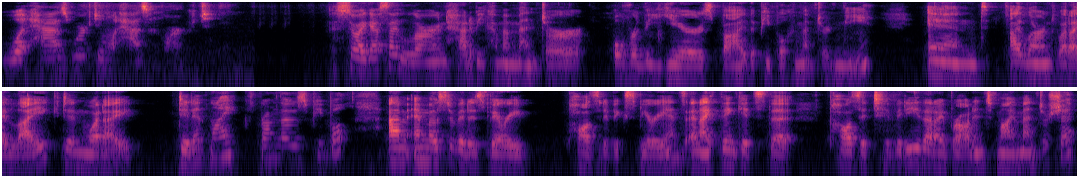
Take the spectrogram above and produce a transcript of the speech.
what has worked and what hasn't worked? So I guess I learned how to become a mentor over the years by the people who mentored me. And I learned what I liked and what I didn't like from those people. Um, and most of it is very positive experience. And I think it's the positivity that I brought into my mentorship.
